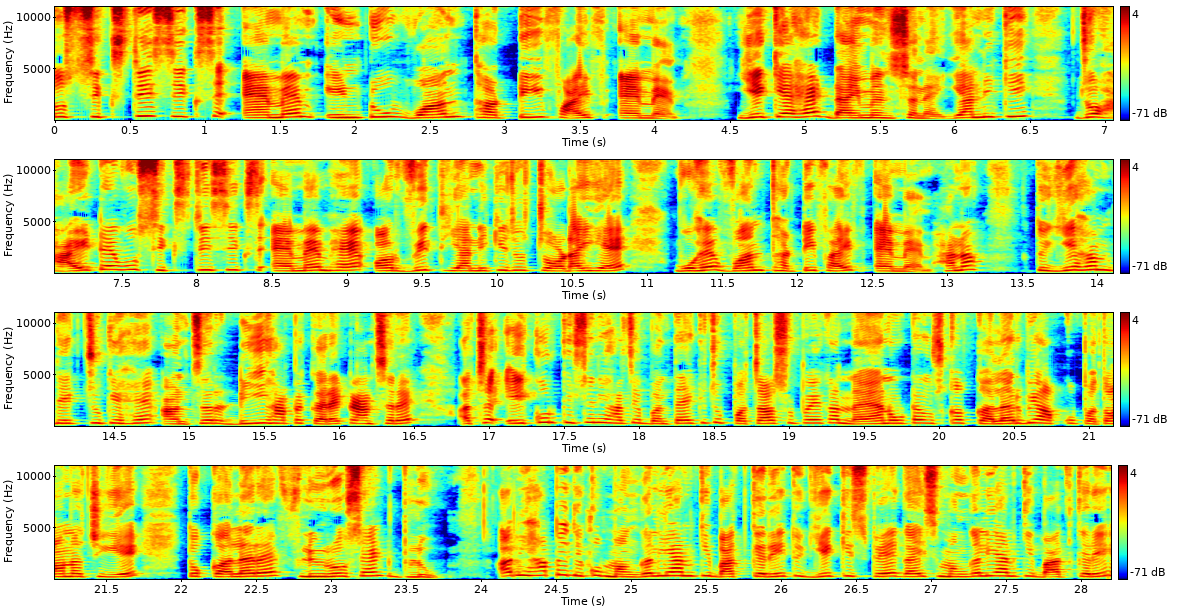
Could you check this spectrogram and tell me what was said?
तो sixty six M M into one thirty five M M ये क्या है? डायमेंशन है। यानी कि जो हाइट है वो सिक्सटी सिक्स एम एम है और विथ यानी कि जो चौड़ाई है वो है one thirty five M M है ना? तो ये हम देख चुके हैं। आंसर डी यहाँ पे करेक्ट आंसर है। अच्छा एक और क्वेश्चन यहाँ से बनता है कि जो पचास रुपए का नया नोट है, उसका कलर भी आपको पता होना चाहिए। तो कलर है फ्लूरोसेंट ब्लू। अब यहाँ पे देखो, मंगलयान की बात करें तो ये किस पे है? गाइस, मंगलयान की बात करें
